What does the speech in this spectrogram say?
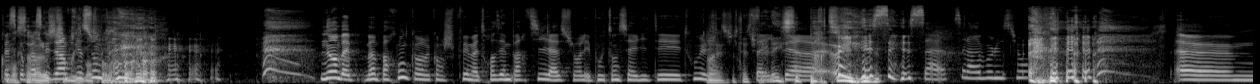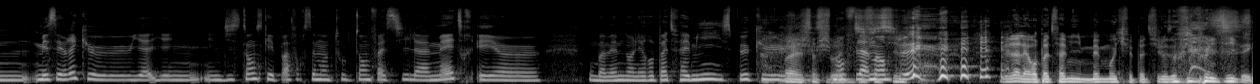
Parce que, parce que j'ai l'impression que. non, bah, bah, par contre, quand, quand, je fais ma troisième partie là, sur les potentialités et tout, ouais. je, je ça hyper... c'est c'est ça, c'est la révolution. euh, mais c'est vrai qu'il y a, y a une, une, distance qui n'est pas forcément tout le temps facile à mettre. Et euh, bon, bah, même dans les repas de famille, il se peut que je, m'enflamme un peu. Déjà, les repas de famille, même moi qui fais pas de philosophie politique,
